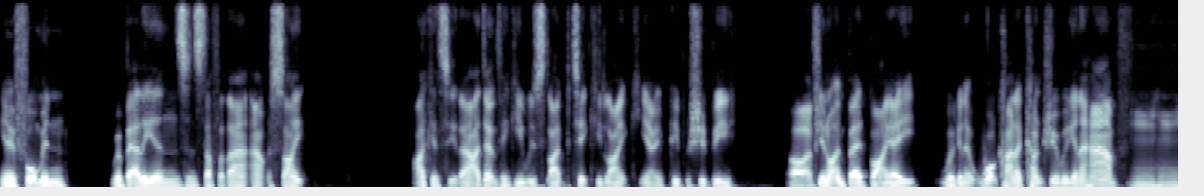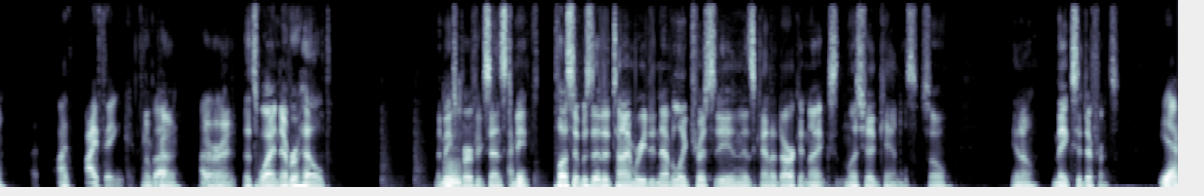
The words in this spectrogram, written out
You know, forming rebellions and stuff like that out of sight. I can see that. I don't think he was like particularly like you know people should be. Oh, if you're not in bed by eight, we're gonna. What kind of country are we gonna have? Mm-hmm. I I think. Okay. All know. right. That's why it never held. That makes Mm. perfect sense to I me. think- Plus, it was at a time where you didn't have electricity and it's kind of dark at night unless you had candles. So, you know, makes a difference. Yeah.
